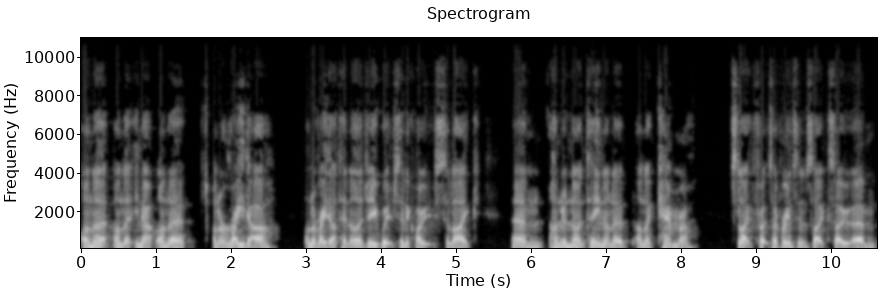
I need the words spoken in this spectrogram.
on a on a you know on a on a radar on a radar technology, which then equates to like um, 119 on a on a camera. So like for, so for instance, like so um,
